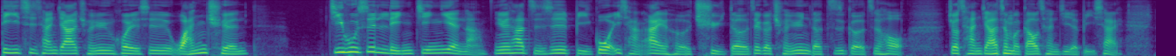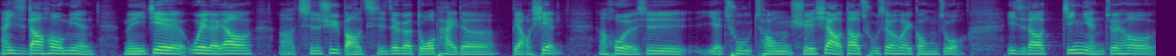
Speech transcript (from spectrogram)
第一次参加全运会是完全几乎是零经验呐，因为他只是比过一场爱河，取得这个全运的资格之后，就参加这么高成绩的比赛。那一直到后面每一届，为了要啊、持续保持这个夺牌的表现。啊，或者是也出从学校到出社会工作，一直到今年最后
